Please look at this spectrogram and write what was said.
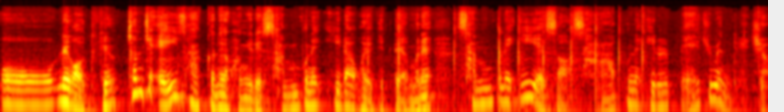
어, 내가 어떻게 해요? 전체 A 사건의 확률이 3분의 2라고 했기 때문에 3분의 2에서 4분의 1을 빼주면 되죠.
